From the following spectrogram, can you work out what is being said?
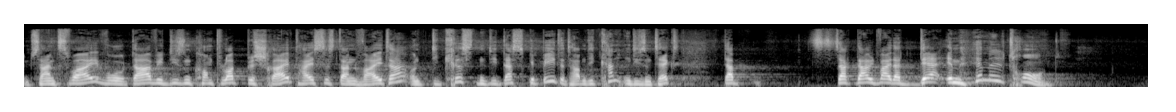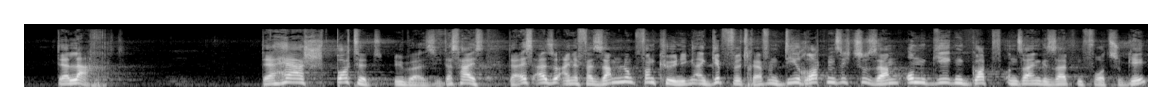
Im Psalm 2, wo David diesen Komplott beschreibt, heißt es dann weiter, und die Christen, die das gebetet haben, die kannten diesen Text, da sagt David weiter, der im Himmel thront, der lacht. Der Herr spottet über sie. Das heißt, da ist also eine Versammlung von Königen, ein Gipfeltreffen, die rotten sich zusammen, um gegen Gott und seinen Gesalbten vorzugehen.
